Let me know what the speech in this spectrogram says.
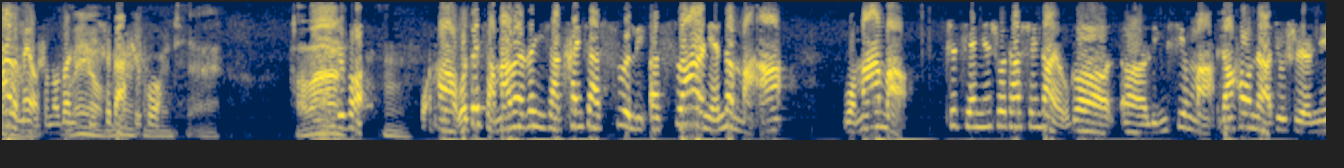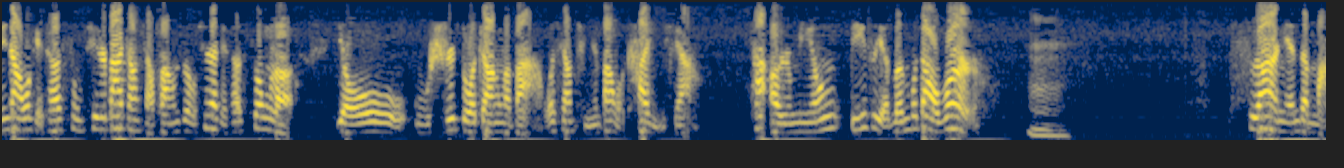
他的没有什么问题是吧，师傅没有什么？问题，哎，好吧。师傅，嗯，我好，我再想麻烦问一下，看一下四零呃四二年的马，我妈妈。之前您说她身上有个呃灵性嘛，然后呢，就是您让我给她送七十八张小房子，我现在给她送了有五十多张了吧？我想请您帮我看一下，她耳鸣，鼻子也闻不到味儿，嗯，四二年的马，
